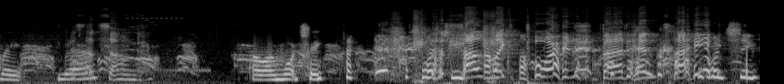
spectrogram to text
Wait. What Yeah. does that sound? Oh, I'm watching. watching. Sounds like porn! Bad hentai! watching.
